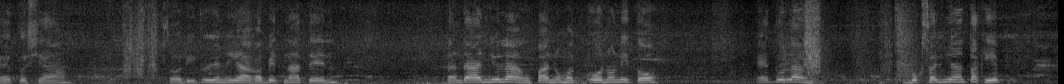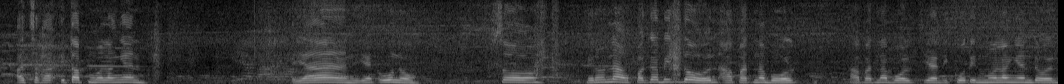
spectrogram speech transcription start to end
eto siya. So, dito yun ikakabit natin. Tandaan nyo lang, paano mag-ono nito. Ito lang. Buksan nyo ang takip. At saka itap mo lang yan. Ayan, yan uno. So, ganoon lang. Pagkabit doon, apat na bolt. Apat na bolt, yan. Ikutin mo lang yan doon.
